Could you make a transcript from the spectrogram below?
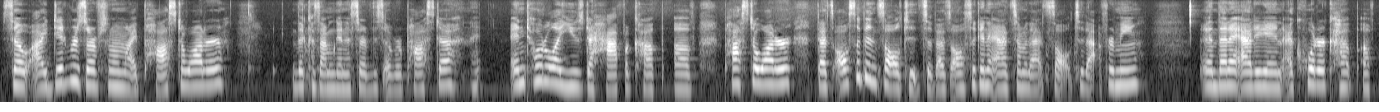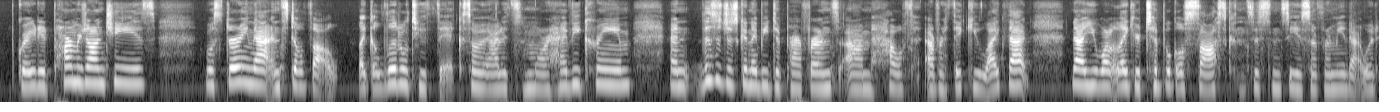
so I did reserve some of my pasta water because I'm going to serve this over pasta. In total, I used a half a cup of pasta water. That's also been salted, so that's also going to add some of that salt to that for me. And then I added in a quarter cup of grated Parmesan cheese, was stirring that and still felt like a little too thick so I added some more heavy cream. And this is just going to be to preference um however thick you like that. Now you want like your typical sauce consistency. So for me that would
